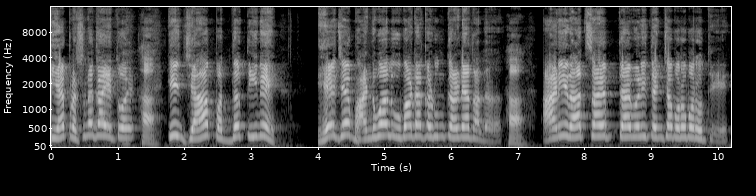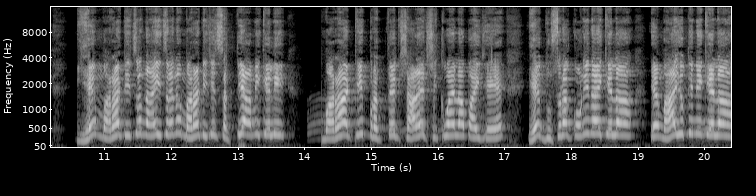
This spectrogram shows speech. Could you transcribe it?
हे प्रश्न काय येतोय? हा. की ज्या पद्धतीने हे जे भांडवल उबाटाकडून करण्यात आलं हा. आणि राजसाहेब त्यावेळी त्यांच्या बरोबर होते हे मराठीचं नाहीच आहे ना? मराठीची सक्ती आम्ही केली. मराठी प्रत्येक शाळेत शिकवायला पाहिजे. हे दुसरं कोणी नाही केलं? हे महायुतीने केलं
